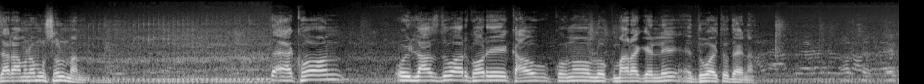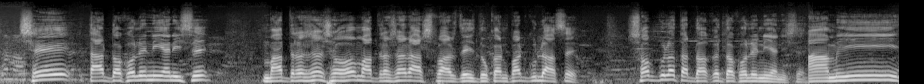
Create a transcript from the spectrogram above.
যারা আমরা মুসলমান। তা এখন ওই লাশ দোয়ার ঘরে কাউ কোনো লোক মারা গেলে তো দেয় না। সে তার দখলে নিয়ে নিছে মাদ্রাসা সহ মাদ্রাসার আশপাশ যে দোকানপাটগুলো আছে, সবগুলো তার দখ- দখলে নিয়ে নিছে আমি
